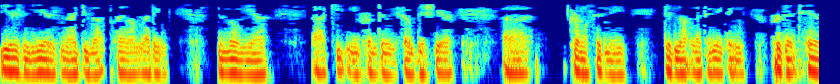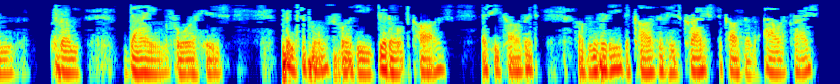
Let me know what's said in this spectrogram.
years and years, and I do not plan on letting pneumonia uh, keep me from doing so this year. Uh, Colonel Sidney did not let anything prevent him from dying for his principles, for the good old cause, as he called it, of liberty, the cause of his Christ, the cause of our Christ.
